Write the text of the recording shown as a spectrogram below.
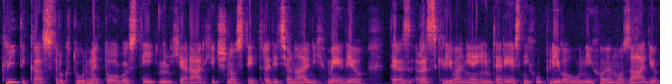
Kritika strukturne togosti in hierarhičnosti tradicionalnih medijev ter razkrivanje interesnih vplivov v njihovem ozadju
